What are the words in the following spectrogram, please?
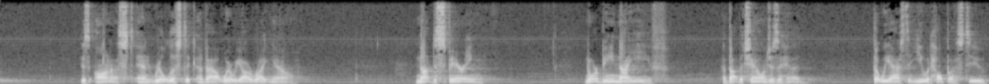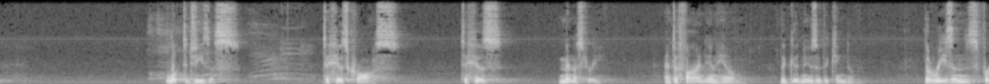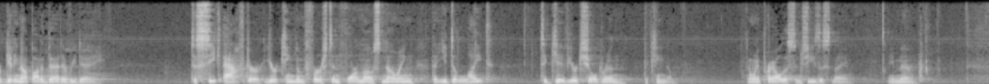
is honest and realistic about where we are right now, not despairing, nor being naive about the challenges ahead. But we ask that you would help us to look to Jesus, to his cross, to his ministry, and to find in him the good news of the kingdom, the reasons for getting up out of bed every day, to seek after your kingdom first and foremost, knowing that you delight to give your children the kingdom. And we pray all this in Jesus' name. Amen.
